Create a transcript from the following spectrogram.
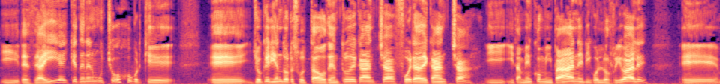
Y desde ahí hay que tener mucho ojo porque eh, yo queriendo resultados dentro de cancha, fuera de cancha y, también con mi panel y con los rivales, eh,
